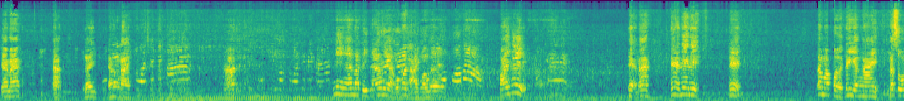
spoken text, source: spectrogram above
ใช่ไหมอะเลยแล้วข้างในตัวใช่ไหมคะฮะรวมตัวใช่ไหมคะนี่ไงมาปิดแล้วเนี่ย ผมก็ถ่ายก่อนเลยรวมตัวเปล่าไปดิเนี่ยเห็นไหมนี่นี่นี่นี่แล้วมาเปิดได้ยังไง กระทรวง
